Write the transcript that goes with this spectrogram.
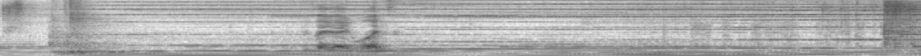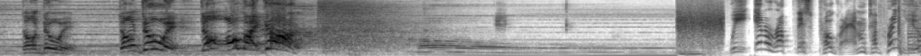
It's like, like what? Don't do it. Don't do it. Don't. Oh my God. Oh. We interrupt this program to bring you.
